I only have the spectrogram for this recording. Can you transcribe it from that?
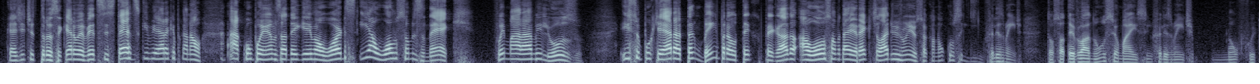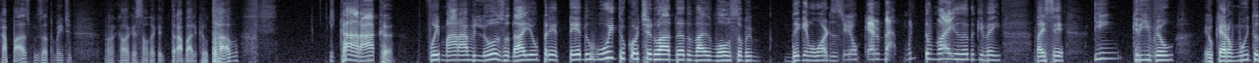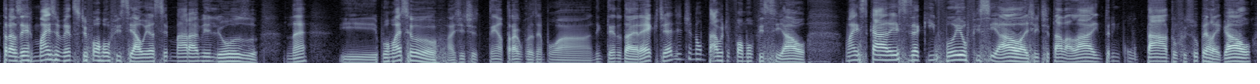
Que a gente trouxe, que eram eventos externos que vieram aqui pro canal. Acompanhamos a The Game Awards e a Wholesome Snack. Foi maravilhoso. Isso porque era também para eu ter pegado a Wholesome Direct lá de junho, só que eu não consegui, infelizmente. Então só teve o anúncio, mas infelizmente não fui capaz, exatamente por aquela questão daquele trabalho que eu tava. E caraca, foi maravilhoso, daí eu pretendo muito continuar dando mais bom sobre The Game Awards. Eu quero dar muito mais ano que vem. Vai ser incrível. Eu quero muito trazer mais eventos de forma oficial. Ia ser maravilhoso, né? E por mais que eu, a gente tenha trago, por exemplo, a Nintendo Direct, a gente não tava de forma oficial. Mas, cara, esses aqui foi oficial. A gente tava lá, entrei em contato, foi super legal.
